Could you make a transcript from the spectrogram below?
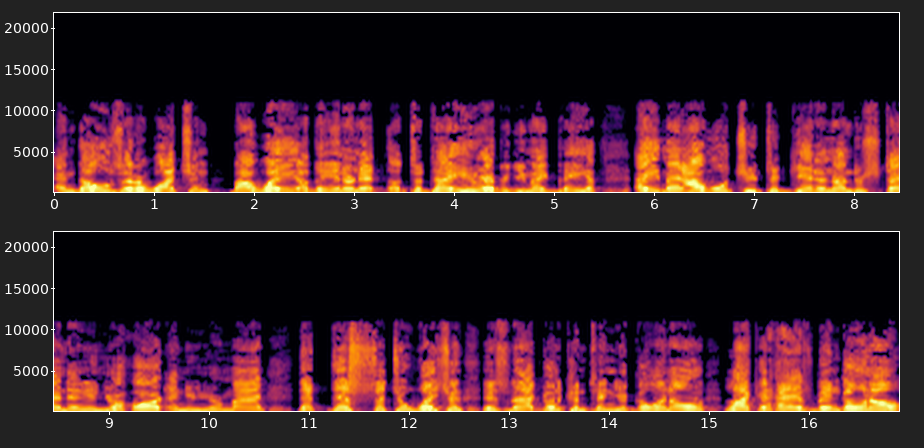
and those that are watching by way of the internet today, whoever you may be, amen. I want you to get an understanding in your heart and in your mind that this situation is not going to continue going on like it has been going on.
